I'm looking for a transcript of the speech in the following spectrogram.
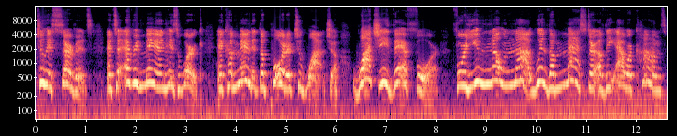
to his servants and to every man his work, and commanded the porter to watch. Watch ye therefore, for you know not when the master of the hour comes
